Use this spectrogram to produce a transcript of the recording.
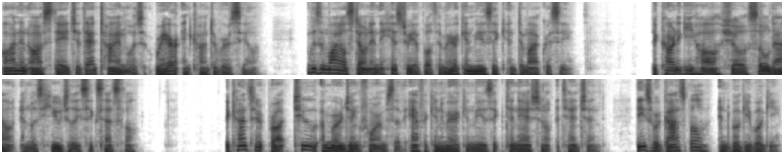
on and off stage at that time was rare and controversial. It was a milestone in the history of both American music and democracy. The Carnegie Hall show sold out and was hugely successful. The concert brought two emerging forms of African American music to national attention. These were gospel and boogie woogie.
